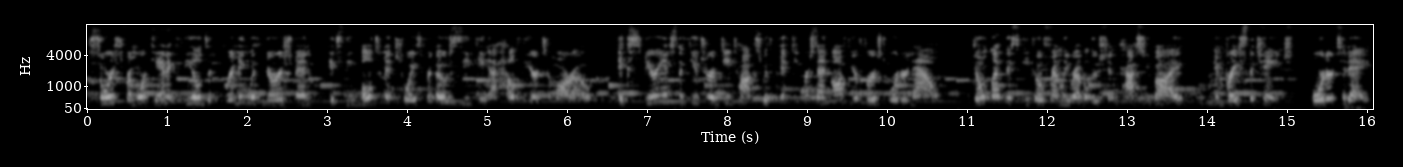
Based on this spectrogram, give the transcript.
Sourced from organic fields and brimming with nourishment, it's the ultimate choice for those seeking a healthier tomorrow. Experience the future of detox with 50% off your first order now. Don't let this eco friendly revolution pass you by. Embrace the change. Order today.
